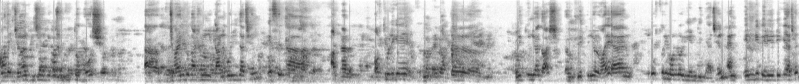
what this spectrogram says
আমাদের জেনারেল ফিজিশিয়ান থেকে সুযুক্ত ঘোষ জয়ন্ত দাস উনি গানগরিতে আছেন, এস আপনার অর্থোপেডিকে ডক্টর মৃত্যুঞ্জয় দাস মৃত্যুঞ্জয় রয় অ্যান্ড কস্তুরী মন্ডল ইএনডিতে আছেন অ্যান্ড এমডি পেরিয়েটিকে আছেন।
